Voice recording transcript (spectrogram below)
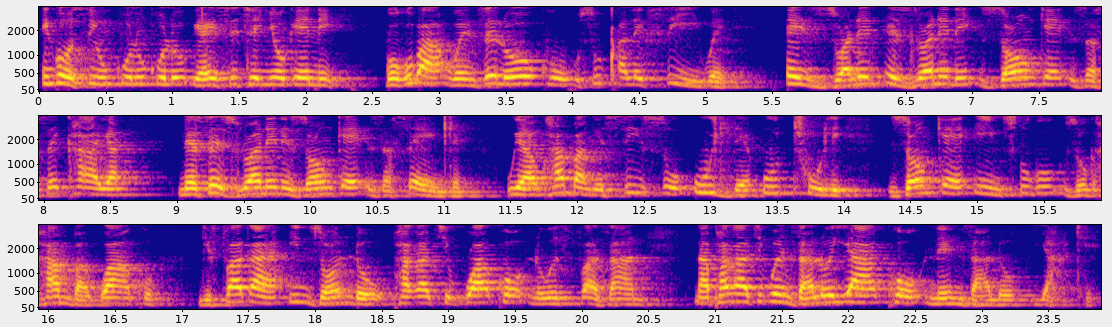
Inkosi uNkulunkulu yayisithi enyokeni ngokuba wenze lokhu usuqalekisiwe ezizwaleni ezilwaneni zonke zasekhaya nesezilwaneni zonke zasendle. Uyakuhamba ngesisu udle uthuli zonke izinsuku zokuhamba kwakho. Ngifaka inzondo phakathi kwakho nowesifazane naphakathi kwenzalo yakho nenzalo yakhe.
